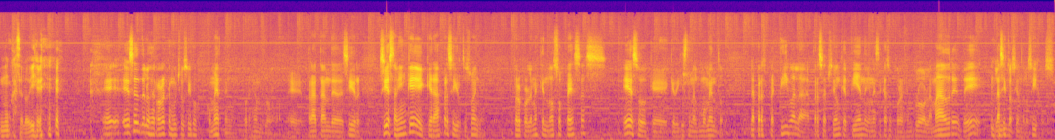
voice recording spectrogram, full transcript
Nunca se lo dije. Eh, ese es de los errores que muchos hijos cometen, por ejemplo. Eh, tratan de decir, sí, está bien que quieras perseguir tu sueño, pero el problema es que no sopesas eso que, que dijiste en algún momento. La perspectiva, la percepción que tienen, en este caso, por ejemplo, la madre de la situación de los hijos.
